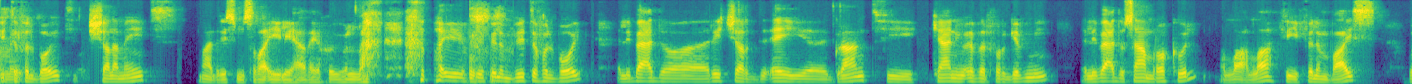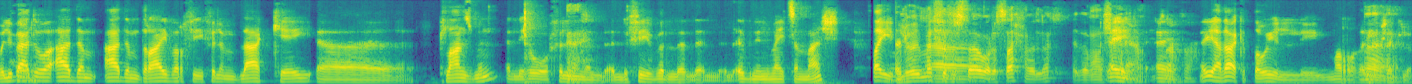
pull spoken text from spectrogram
بيوتيفل بويت شالاميت ما أدري اسم إسرائيلي هذا يا أخوي ولا طيب في فيلم بيوتيفل بوي اللي بعده ريتشارد اي جرانت في كان يو ايفر فورجيف مي اللي بعده سام روكويل الله الله في فيلم فايس واللي حلو. بعده آدم آدم درايفر في فيلم بلاك كي آه كلانزمان اللي هو فيلم آه. اللي فيه بال- ال- ال- الابن اللي ما يتسماش طيب اللي هو يمثل آه، في ستار وورز صح ولا؟ إذا ما اي اي صح. اي هذاك الطويل اللي مرة غريب آه. شكله.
